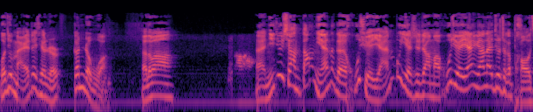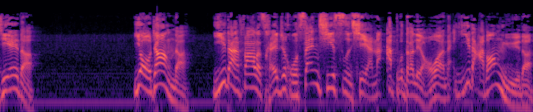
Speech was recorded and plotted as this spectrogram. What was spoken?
我就买这些人跟着我，晓得吧？哦哎，你就像当年那个胡雪岩不也是这样吗？胡雪岩原来就是个跑街的，要账的。一旦发了财之后，三妻四妾那不得了啊，那一大帮女的，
